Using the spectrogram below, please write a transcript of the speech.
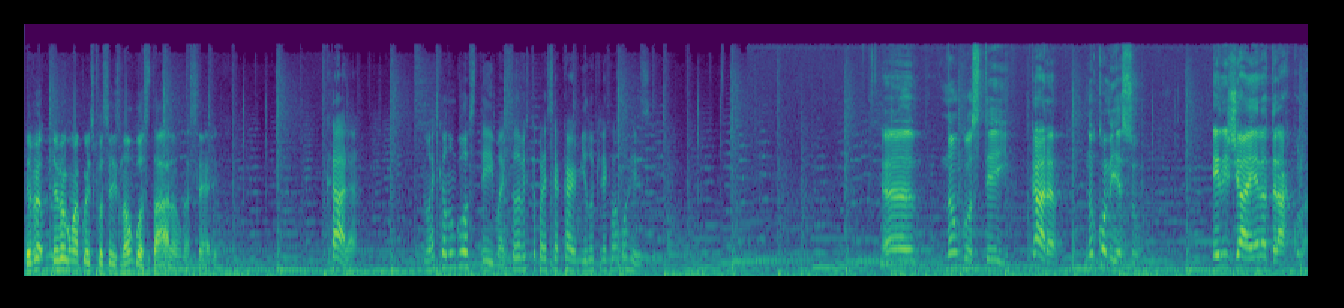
Teve, teve alguma coisa que vocês não gostaram na série? Cara, não é que eu não gostei, mas toda vez que aparecia a Carmila eu queria que ela morresse. Ah, não gostei. Cara, no começo ele já era Drácula.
